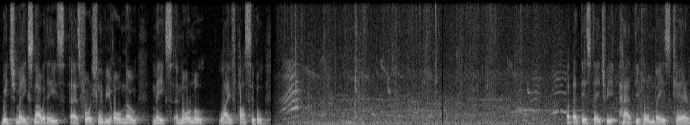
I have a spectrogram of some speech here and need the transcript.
which makes nowadays, as fortunately we all know, makes a normal life possible. But at this stage, we had the home-based care.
